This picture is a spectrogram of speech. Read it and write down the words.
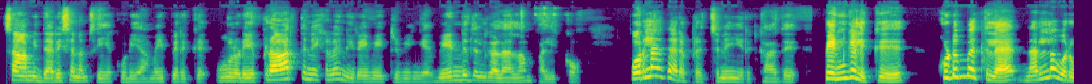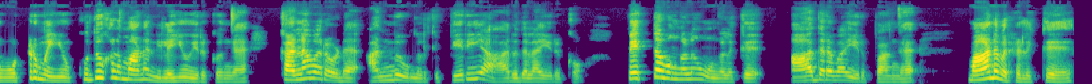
சாமி தரிசனம் செய்யக்கூடிய அமைப்பு இருக்கு. உங்களுடைய பிரார்த்தனைகளை நிறைவேற்றுவீங்க. வேண்டுதல்களெல்லாம் பழிக்கும். பொருளாதார பிரச்சனை இருக்காது. பெண்களுக்கு குடும்பத்துல நல்ல ஒரு ஒற்றுமையும் குதூகலமான நிலையும் இருக்குங்க. கணவரோட அன்பு உங்களுக்கு பெரிய ஆறுதலா இருக்கும். பெத்தவங்களும் உங்களுக்கு ஆதரவா இருப்பாங்க. மாணவர்களுக்கு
